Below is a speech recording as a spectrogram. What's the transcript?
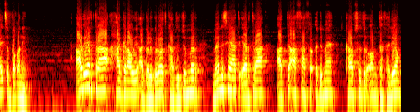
ኣይፅብቕን እዩ። ኣብ ኤርትራ ሃገራዊ ኣገልግሎት ካብ ዝጅምር መንእሰያት ኤርትራ ኣብቲ ኣፋፍ ዕድመ ካብ ስድሮኦም ተፈልዮም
